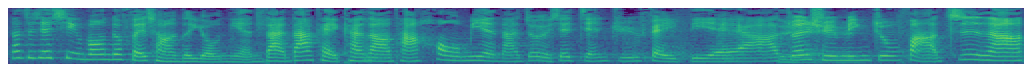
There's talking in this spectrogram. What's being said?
那这些信封都非常的有年代，大家可以看到它后面呢、就有一些检举匪谍啊，遵循民主法治啊，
